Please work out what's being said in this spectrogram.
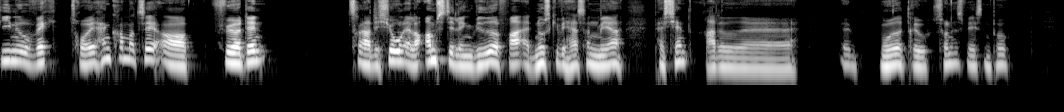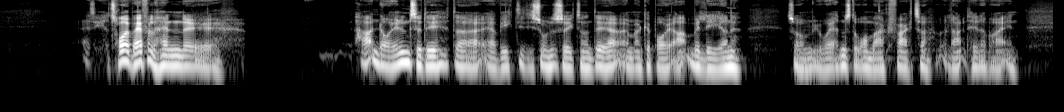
De er nu væk, tror jeg. Han kommer til at føre den tradition eller omstilling videre fra, at nu skal vi have sådan mere patientrettet øh, øh, måde at drive sundhedsvæsen på. Altså, jeg tror i hvert fald, han øh, har nøglen til det, der er vigtigt i sundhedssektoren, det er, at man kan bøje arm med lægerne, som jo er den store magtfaktor langt hen ad vejen. Øh,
